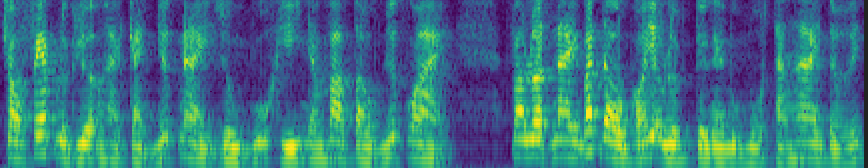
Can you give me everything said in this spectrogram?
cho phép lực lượng hải cảnh nước này dùng vũ khí nhắm vào tàu nước ngoài và luật này bắt đầu có hiệu lực từ ngày 1 tháng 2 tới.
